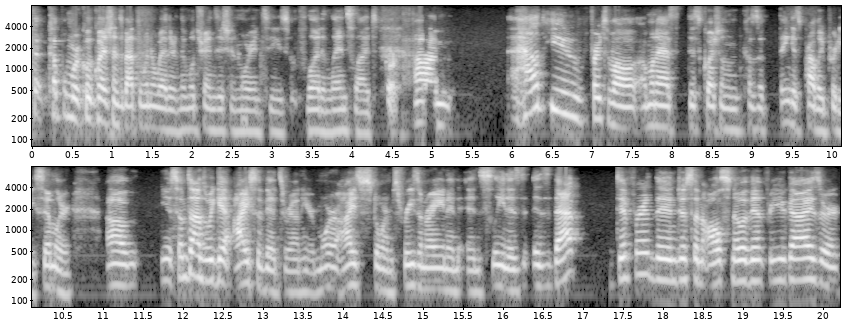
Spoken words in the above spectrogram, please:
c- couple more quick questions about the winter weather, and then we'll transition more into some flood and landslides. Sure. Um, how do you, first of all, I want to ask this question because I think it's probably pretty similar. Um, you know, sometimes we get ice events around here, more ice storms, freezing rain, and, and sleet. Is is that different than just an all snow event for you guys, or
